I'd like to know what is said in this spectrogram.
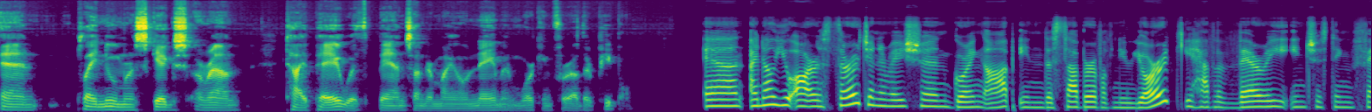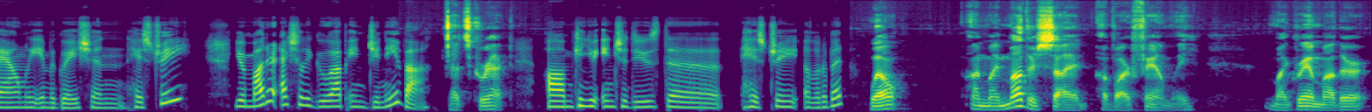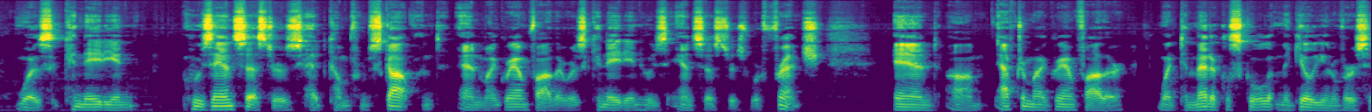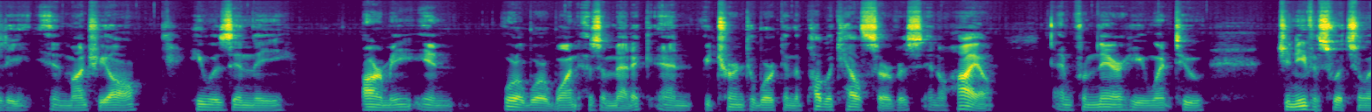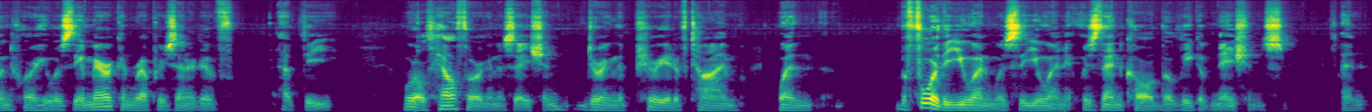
and play numerous gigs around Taipei with bands under my own name and working for other people. And I know you are a third generation growing up in the suburb of New York. You have a very interesting family immigration history. Your mother actually grew up in Geneva. That's correct. Um, can you introduce the history a little bit? Well, on my mother's side of our family, my grandmother was Canadian whose ancestors had come from Scotland, and my grandfather was Canadian whose ancestors were French. And um, after my grandfather went to medical school at McGill University in Montreal, he was in the army in World War I as a medic and returned to work in the public health service in Ohio. And from there, he went to Geneva, Switzerland, where he was the American representative at the World Health Organization during the period of time when, before the UN was the UN, it was then called the League of Nations. And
